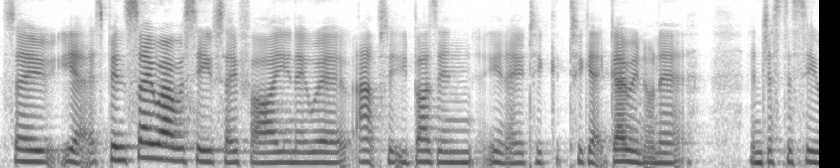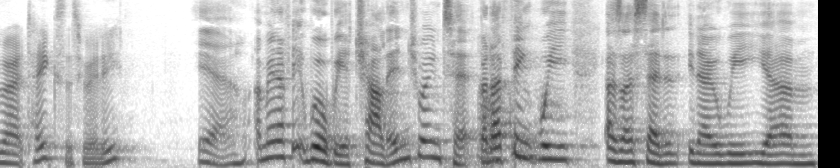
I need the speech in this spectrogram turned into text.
So yeah it's been so well received so far you know we're absolutely buzzing you know to to get going on it and just to see where it takes us really Yeah, I mean, I think it will be a challenge, won't it? But I think we, as I said, you know, we um,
